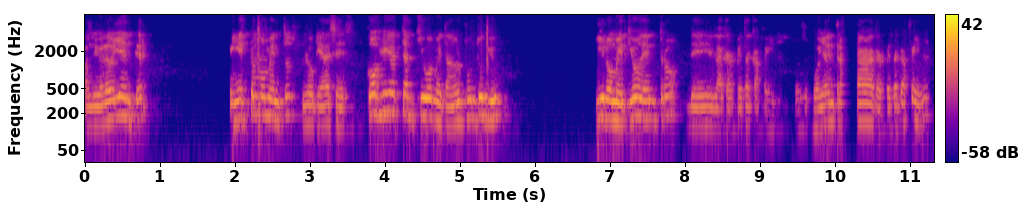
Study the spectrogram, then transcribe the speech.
Cuando yo le doy enter, en estos momentos lo que hace es coge este archivo metanol.cube y lo metió dentro de la carpeta cafeína. Entonces voy a entrar a la carpeta cafeína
